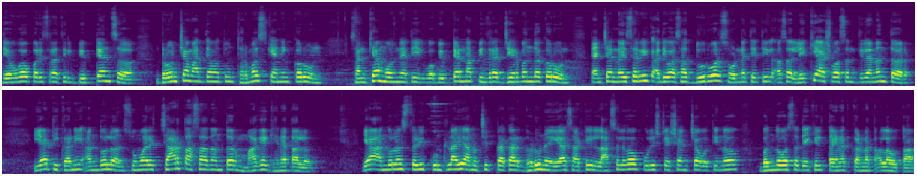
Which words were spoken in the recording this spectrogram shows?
देवगाव परिसरातील बिबट्यांचं ड्रोनच्या माध्यमातून थर्मल स्कॅनिंग करून संख्या मोजण्यात येईल व बिबट्यांना पिंजऱ्यात जेरबंद करून त्यांच्या नैसर्गिक अधिवासात दूरवर सोडण्यात येतील असं लेखी आश्वासन दिल्यानंतर या ठिकाणी आंदोलन सुमारे चार तासानंतर मागे घेण्यात आलं. या आंदोलनस्थळी कुठलाही अनुचित प्रकार घडू नये यासाठी लासलगाव पोलीस स्टेशनच्या वतीनं बंदोबस्त देखील तैनात करण्यात आला होता.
